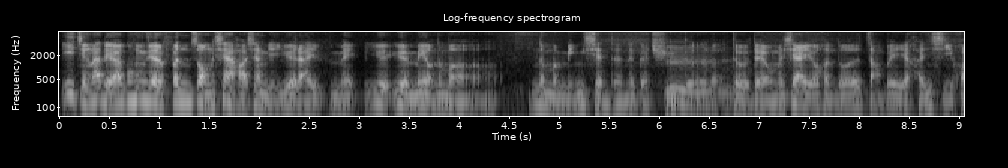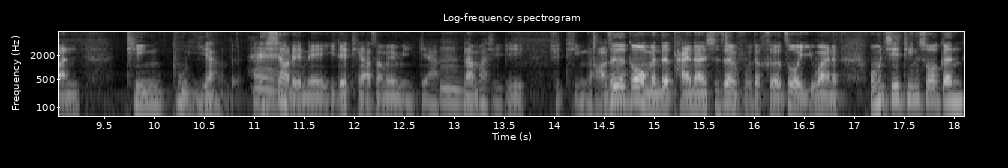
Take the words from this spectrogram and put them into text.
以前那底下空间的分众，现在好像也越来没越越没有那么那么明显的那个区隔了，嗯，对不对？我们现在有很多长辈也很喜欢听不一样的，少年呢也在听上面物件，那马西皮去听啊。这个跟我们的台南市政府的合作以外呢，我们其实听说跟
